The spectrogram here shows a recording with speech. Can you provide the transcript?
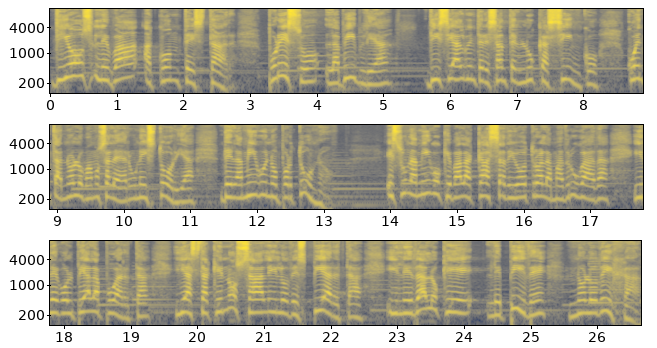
Dios le va a contestar. Por eso la Biblia dice algo interesante en Lucas 5, cuenta, no lo vamos a leer, una historia del amigo inoportuno es un amigo que va a la casa de otro a la madrugada y le golpea la puerta y hasta que no sale y lo despierta y le da lo que le pide, no lo deja.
